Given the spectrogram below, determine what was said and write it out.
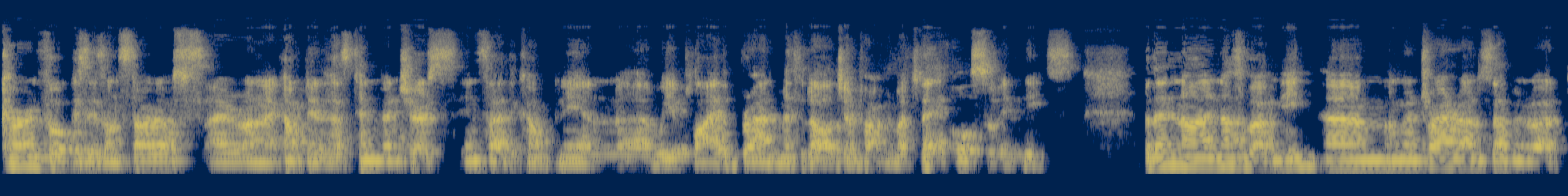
current focus is on startups. I run a company that has 10 ventures inside the company, and uh, we apply the brand methodology I'm talking about today also in these. But then uh, enough about me. Um, I'm going to try and round this up in about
